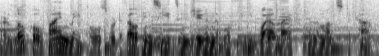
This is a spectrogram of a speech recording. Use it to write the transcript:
Our local vine maples were developing seeds in June that will feed wildlife in the months to come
